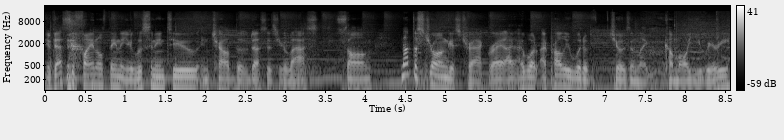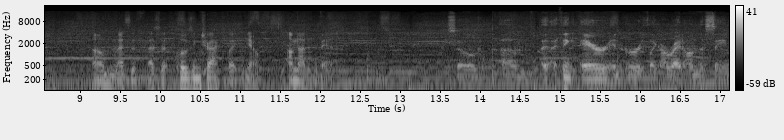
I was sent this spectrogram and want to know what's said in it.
if that's the final thing that you're listening to, and "Child of Dust" is your last song, not the strongest track, right? I, I would, I probably would have chosen like "Come All Ye Weary" um, as a as a closing track, but you know, I'm not in the band. So um, I, I think air and earth like are right on the same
